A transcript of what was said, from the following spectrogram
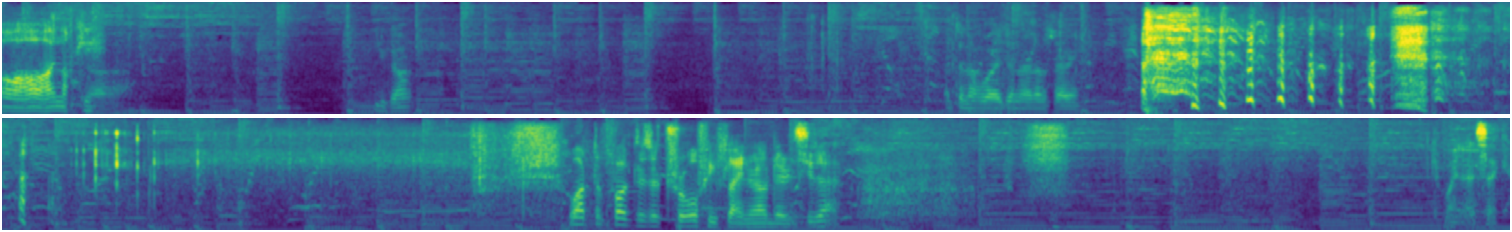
Oh, unlucky. Uh, you gone? I don't know why I done that. I'm sorry. What the fuck? There's a trophy flying around there. You see that? Come on, a second.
